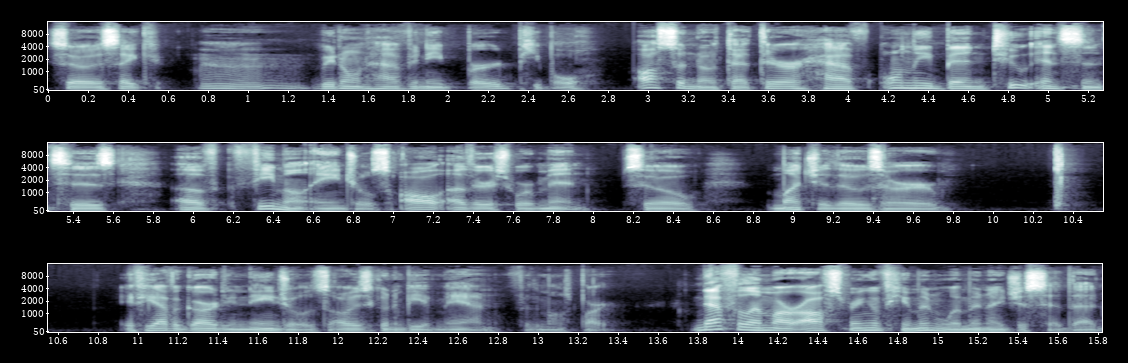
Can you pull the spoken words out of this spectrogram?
So it's like Uh, we don't have any bird people. Also, note that there have only been two instances of female angels. All others were men. So much of those are, if you have a guardian angel, it's always going to be a man for the most part. Nephilim are offspring of human women. I just said that.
